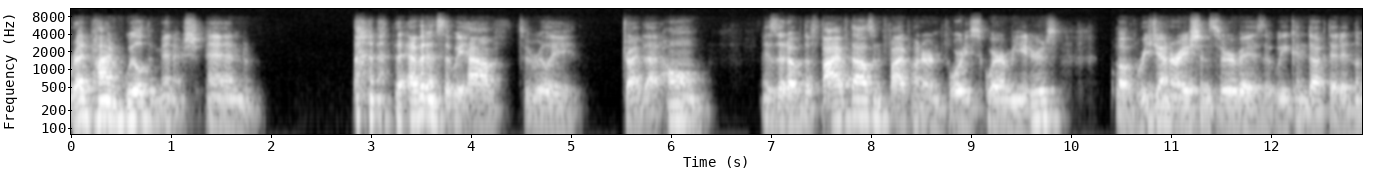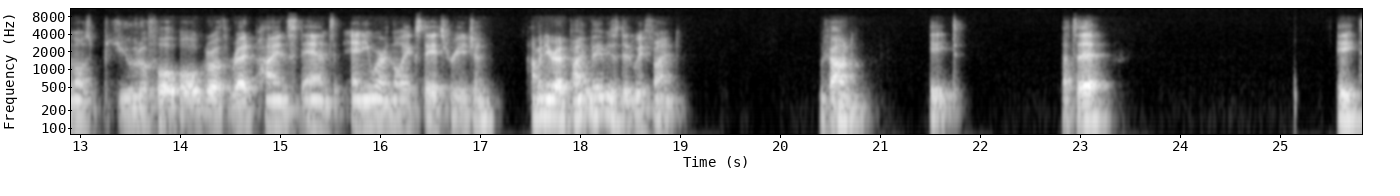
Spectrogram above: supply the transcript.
Red pine will diminish. And the evidence that we have to really drive that home is that of the 5,540 square meters of regeneration surveys that we conducted in the most beautiful old growth red pine stands anywhere in the Lake States region. How many red pine babies did we find? We found eight. That's it. Eight.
